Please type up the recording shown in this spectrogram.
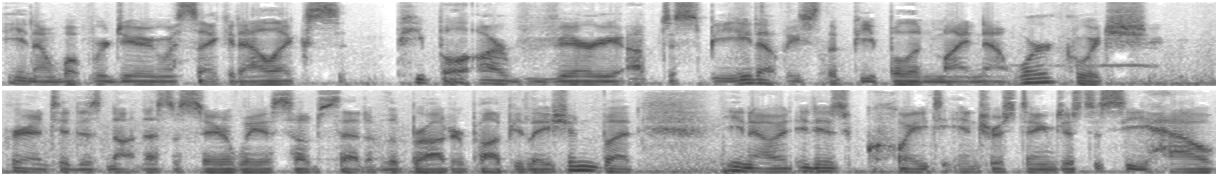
you know, what we're doing with psychedelics. People are very up to speed, at least the people in my network, which granted is not necessarily a subset of the broader population, but you know, it, it is quite interesting just to see how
